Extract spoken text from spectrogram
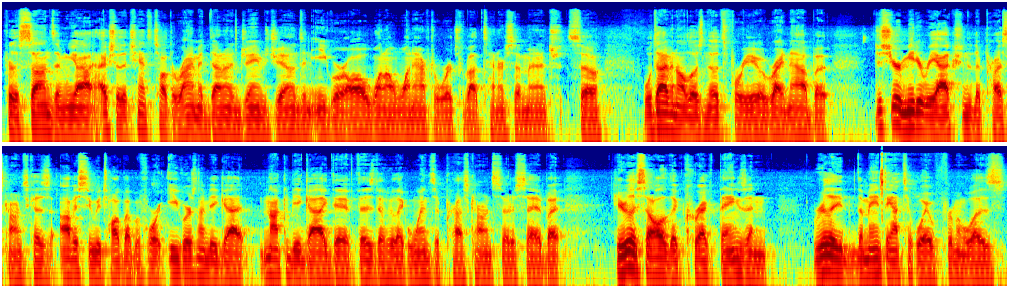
for the Suns, and we uh, actually had the chance to talk to Ryan McDonough, and James Jones, and Igor all one on one afterwards for about ten or so minutes. So we'll dive in all those notes for you right now, but just your immediate reaction to the press conference because obviously we talked about before Igor's not be a guy, not gonna be a guy like David Fizdale who like wins a press conference so to say, but he really said all the correct things and really the main thing I took away from it was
